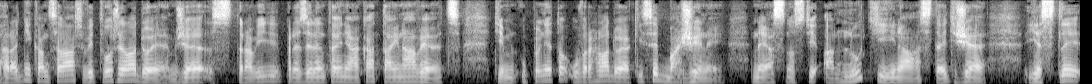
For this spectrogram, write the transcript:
hradní kancelář vytvořila dojem, že zdraví prezidenta je nějaká tajná věc. Tím úplně to uvrhla do jakýsi bažiny nejasnosti a nutí nás teď, že jestli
